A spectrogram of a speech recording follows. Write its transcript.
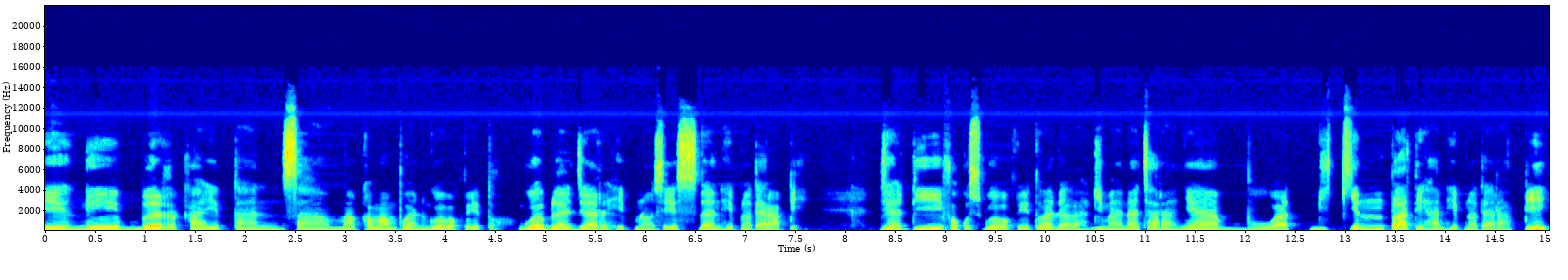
ini berkaitan sama kemampuan gue waktu itu. Gue belajar hipnosis dan hipnoterapi. Jadi fokus gue waktu itu adalah gimana caranya buat bikin pelatihan hipnoterapi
